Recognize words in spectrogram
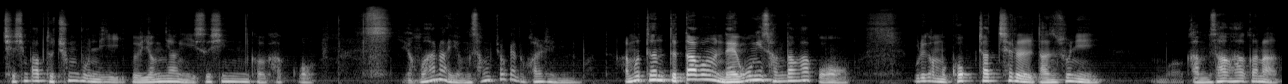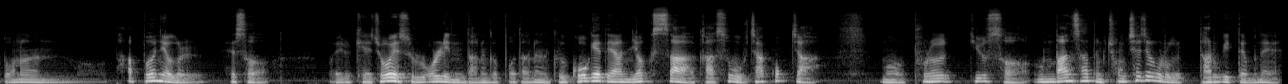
최신 팝도 충분히 그 영향이 있으신 것 같고 영화나 영상 쪽에도 관련이 있는 것 같아요. 아무튼 듣다 보면 내공이 상당하고 우리가 뭐 곡 자체를 단순히 뭐 감상하거나 또는 뭐팝 번역을 해서 뭐 이렇게 조회수를 올린다는 것보다는 그 곡에 대한 역사, 가수, 작곡자, 뭐 프로듀서, 음반사 등 총체적으로 다루기 때문에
